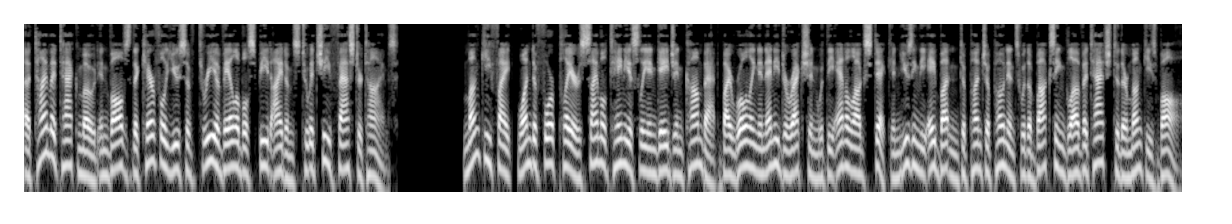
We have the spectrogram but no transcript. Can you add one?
A time attack mode involves the careful use of three available speed items to achieve faster times. Monkey Fight – 1 to 4 players simultaneously engage in combat by rolling in any direction with the analog stick and using the A button to punch opponents with a boxing glove attached to their monkey's ball.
